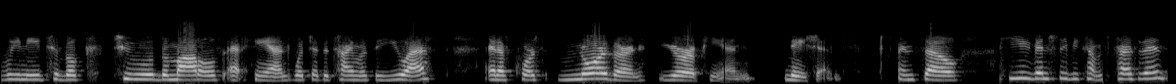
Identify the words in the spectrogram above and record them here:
we need to look to the models at hand, which at the time was the US and, of course, Northern European nations. And so he eventually becomes president,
